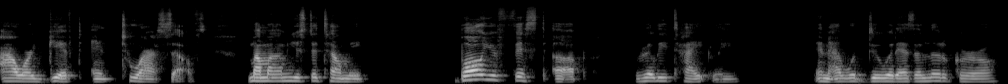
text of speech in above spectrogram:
our gift and to ourselves? My mom used to tell me, ball your fist up really tightly. And I would do it as a little girl.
